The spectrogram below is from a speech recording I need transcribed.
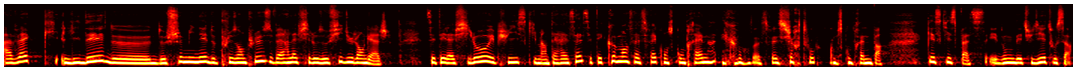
avec l'idée de, de cheminer de plus en plus vers la philosophie du langage. C'était la philo, et puis ce qui m'intéressait, c'était comment ça se fait qu'on se comprenne, et comment ça se fait surtout qu'on se comprenne pas. Qu'est-ce qui se passe? Et donc d'étudier tout ça.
